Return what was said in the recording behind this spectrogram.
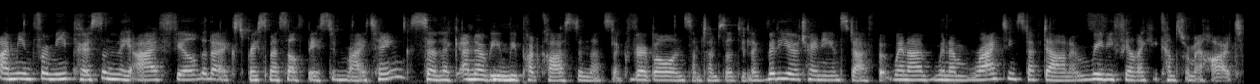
I mean, for me personally, I feel that I express myself best in writing. So like I know we, mm. we podcast and that's like verbal and sometimes I'll do like video training and stuff. But when I when I'm writing stuff down, I really feel like it comes from my heart.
